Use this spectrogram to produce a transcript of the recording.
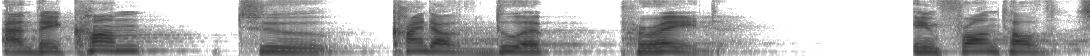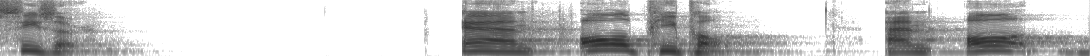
and they come to kind of do a parade in front of Caesar. And all people, and all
